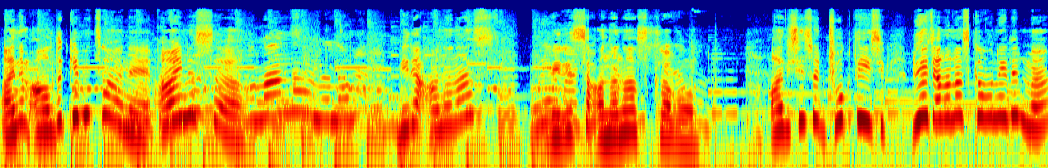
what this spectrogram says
Annem aldık ya bir tane. Aynısı. Alalım. Biri ananas, birisi ananas kavun. Ay bir şey söyleyeyim çok değişik. Rüya hiç ananas kavun yedin mi?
